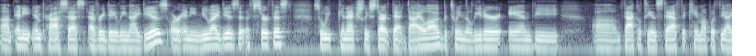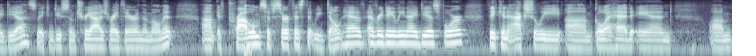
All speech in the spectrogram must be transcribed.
um, any in process everyday lean ideas or any new ideas that have surfaced so we can actually start that dialogue between the leader and the um, faculty and staff that came up with the idea so they can do some triage right there in the moment. Um, if problems have surfaced that we don't have everyday lean ideas for, they can actually um, go ahead and um,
